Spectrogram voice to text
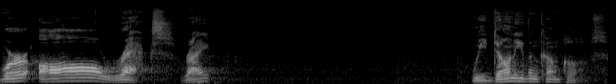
we're all wrecks, right? We don't even come close.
